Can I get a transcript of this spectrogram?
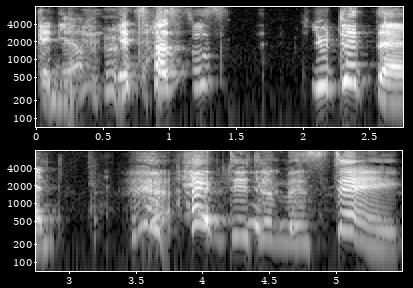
Kenny. Ja. Jetzt hast du's. You did that. I did a mistake.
